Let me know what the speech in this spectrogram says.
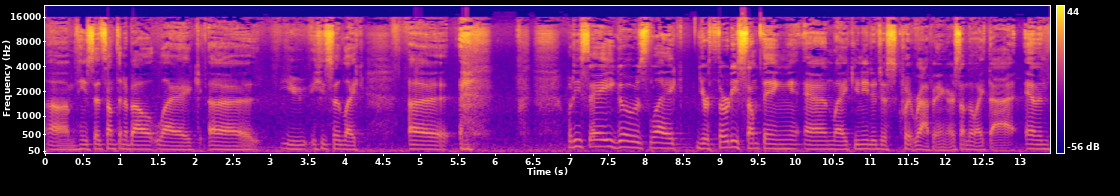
Um, he said something about like uh, you. He said like. Uh, what do you say? He goes like, "You're 30 something, and like you need to just quit rapping or something like that." And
